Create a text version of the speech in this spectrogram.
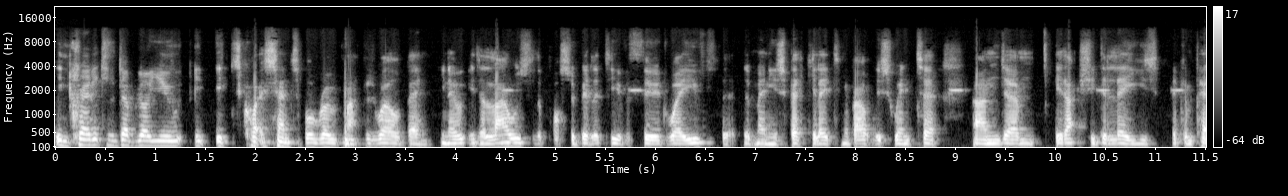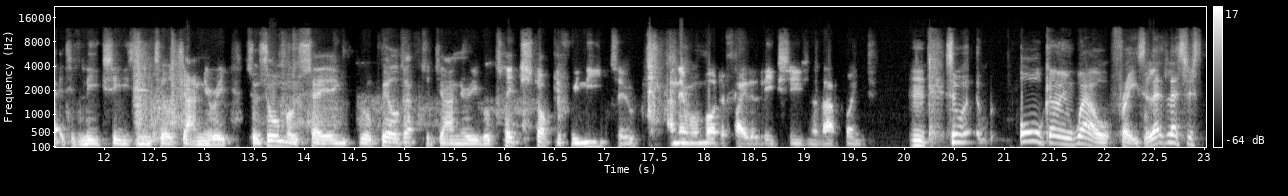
in credit to the WRU, it, it's quite a sensible roadmap as well, Ben. You know, it allows for the possibility of a third wave that, that many are speculating about this winter, and um, it actually delays the competitive league season until January. So it's almost saying we'll build up to January, we'll take stock if we need to, and then we'll modify the league season at that point. Mm. So all going well, Fraser. Let, us just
